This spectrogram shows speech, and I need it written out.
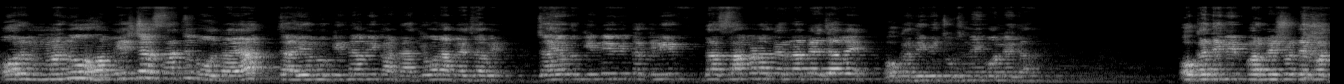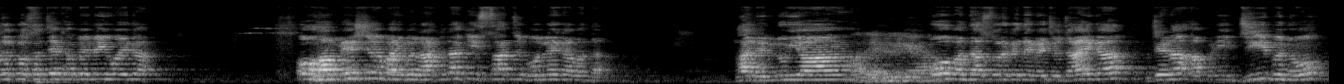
ਔਰ ਮਨੋਂ ਹਮੇਸ਼ਾ ਸੱਚ ਬੋਲਦਾ ਆ ਚਾਹੇ ਉਹਨੂੰ ਕਿੰਨਾ ਵੀ ਘਾਟਾ ਕਿਉਂ ਨਾ ਪੈ ਜਾਵੇ ਚਾਹੇ ਉਹਨੂੰ ਕਿੰਨੀ ਵੀ ਤਕਲੀਫ ਦਾ ਸਾਹਮਣਾ ਕਰਨਾ ਪੈ ਜਾਵੇ ਉਹ ਕਦੀ ਵੀ ਝੂਠ ਨਹੀਂ ਬੋਲੇਗਾ। ਉਹ ਕਦੀ ਵੀ ਪਰਮੇਸ਼ਵਰ ਦੇ ਮਦਦ ਤੋਂ ਸੱਜੇ ਖੱਬੇ ਨਹੀਂ ਹੋਏਗਾ। ਉਹ ਹਮੇਸ਼ਾ ਬਾਈਬਲ ਆਖਦਾ ਕਿ ਸੱਚ ਬੋਲੇਗਾ ਬੰਦਾ। ਹਾਲੇਲੂਇਆ। ਹਾਲੇਲੂਇਆ। ਉਹ ਬੰਦਾ ਸਵਰਗ ਦੇ ਵਿੱਚ ਜਾਏਗਾ ਜਿਹੜਾ ਆਪਣੀ ਜੀਭ ਨੂੰ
